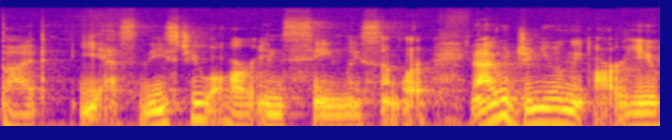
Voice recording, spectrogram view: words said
but yes, these two are insanely similar. And I would genuinely argue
